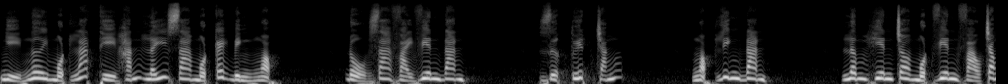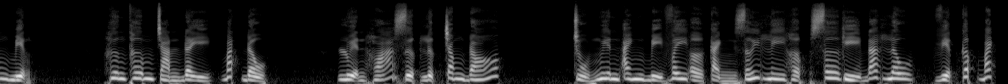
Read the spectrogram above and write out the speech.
Nghỉ ngơi một lát thì hắn lấy ra một cái bình ngọc. Đổ ra vài viên đan. Dược tuyết trắng. Ngọc linh đan. Lâm Hiên cho một viên vào trong miệng. Hương thơm tràn đầy bắt đầu. Luyện hóa dược lực trong đó. Chủ Nguyên Anh bị vây ở cảnh giới ly hợp sơ kỳ đã lâu. Việc cấp bách.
